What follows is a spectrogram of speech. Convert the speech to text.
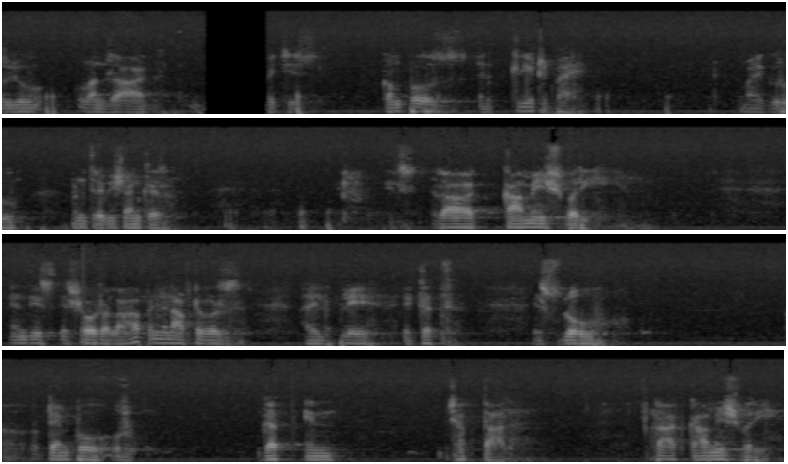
you one rag which is composed and created by my Guru Pandit Ravi Shankar. It's Rag Kameshwari. And this is a short alap and then afterwards I'll play a gat, a slow uh, tempo gat in Jhaptal. Rag Kameshwari.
